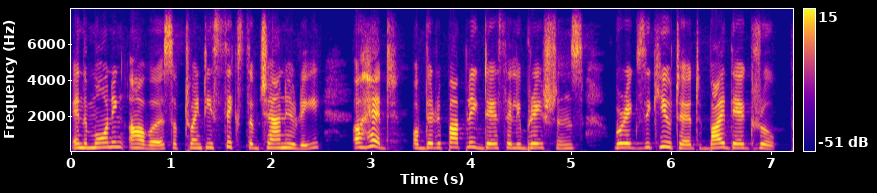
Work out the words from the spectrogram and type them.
in the morning hours of 26th of January, ahead of the Republic Day celebrations, were executed by their group.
